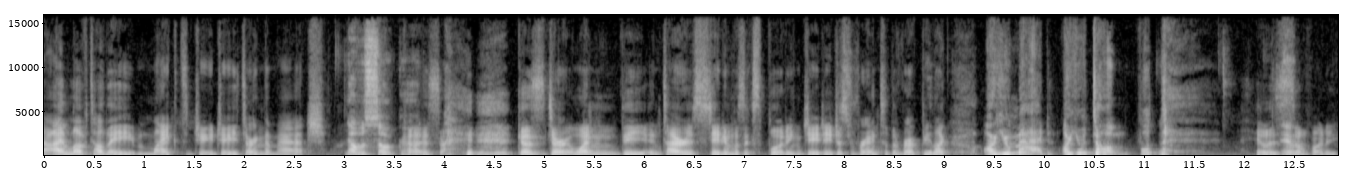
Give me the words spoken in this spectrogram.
I loved how they mic'd JJ during the match. That was so good. Because during when the entire stadium was exploding, JJ just ran to the ref, being like, "Are you mad? Are you dumb? What?" it was It- so funny.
